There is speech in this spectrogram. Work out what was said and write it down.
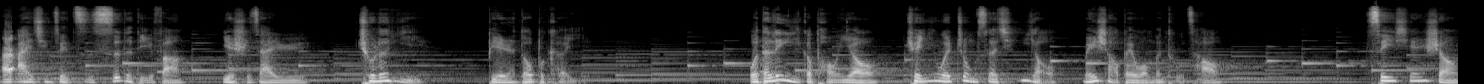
而爱情最自私的地方，也是在于，除了你，别人都不可以。我的另一个朋友却因为重色轻友。没少被我们吐槽。C 先生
